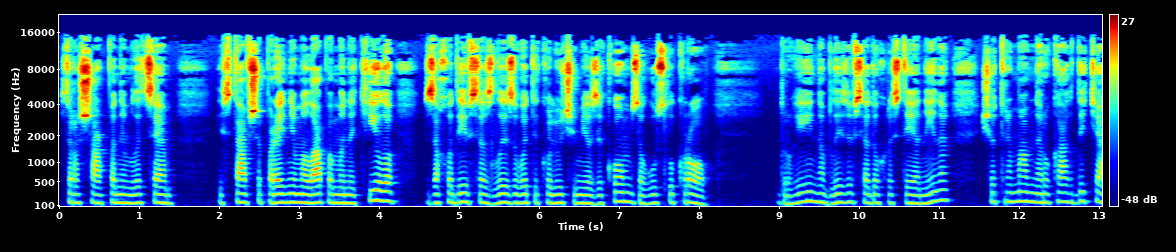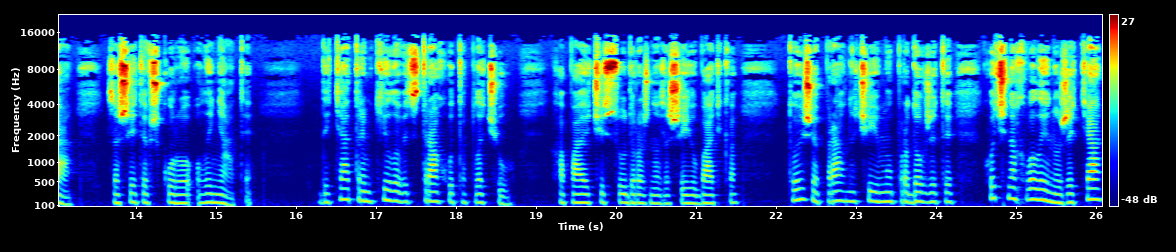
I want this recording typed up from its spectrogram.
з розшарпаним лицем і, ставши передніми лапами на тіло, заходився злизувати колючим язиком загуслу кров. Другий наблизився до християнина, що тримав на руках дитя, зашите в шкуру оленяти. Дитя тремтіло від страху та плачу, хапаючись судорожно за шию батька. Той же, прагнучи йому продовжити хоч на хвилину життя,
